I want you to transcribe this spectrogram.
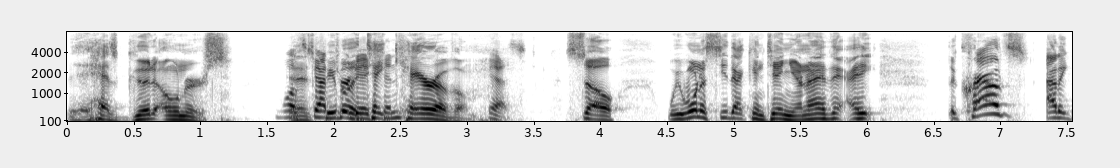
It has good owners. Well, it's got people that take care of them. Yes. So we want to see that continue. And I think I, the crowds out of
